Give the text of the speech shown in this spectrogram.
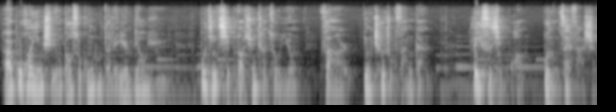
而不欢迎使用高速公路的雷人标语，不仅起不到宣传作用，反而令车主反感。类似情况不能再发生。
